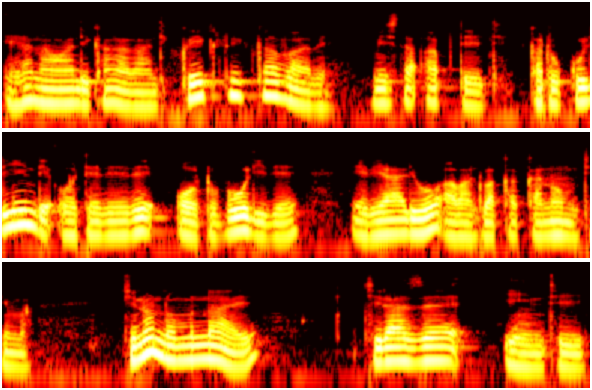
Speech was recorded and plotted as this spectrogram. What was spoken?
era n'awandiika nga nti quick recovery mr update. Katukulinde oterere otubuulire ebyaliwo abantu bakkakkana omutima. Kino nno munnaye kiraze nti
